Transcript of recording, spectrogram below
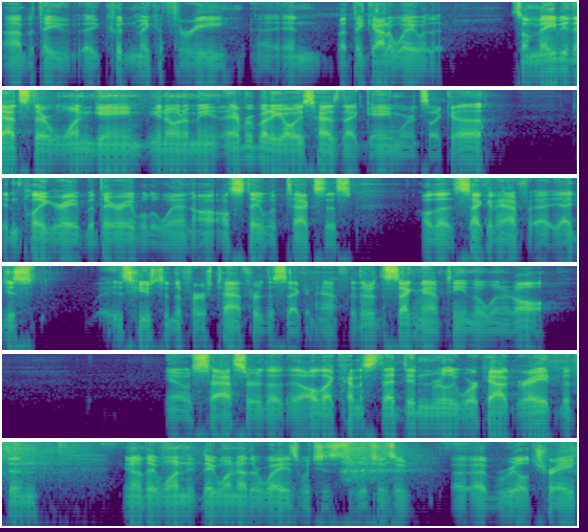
Uh, but they, they couldn't make a three, uh, and but they got away with it. So maybe that's their one game. You know what I mean? Everybody always has that game where it's like, uh, didn't play great, but they were able to win. I'll, I'll stay with Texas. Although the second half, I, I just is Houston the first half or the second half? If they're the second half team, they'll win it all you know Sasser, the, all that kind of stuff didn't really work out great. But then, you know, they won they won other ways, which is which is a, a, a real trait.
